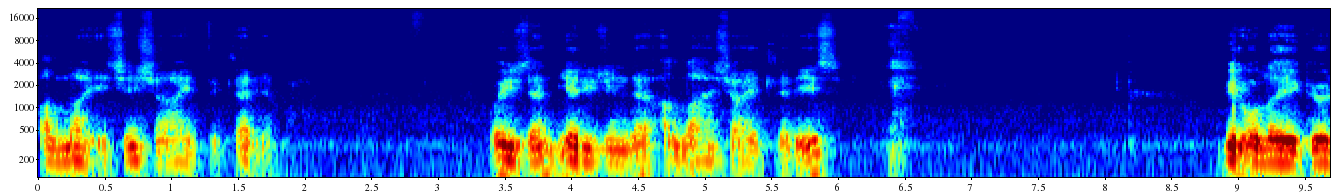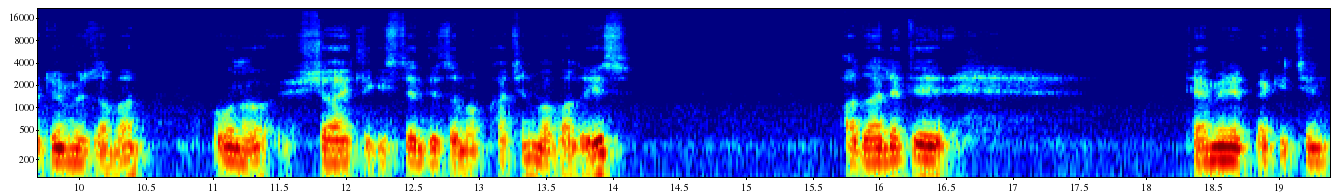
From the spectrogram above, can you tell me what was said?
Allah için şahitlikler yapar. O yüzden yeryüzünde Allah'ın şahitleriyiz. Bir olayı gördüğümüz zaman onu şahitlik istendiği zaman kaçınmamalıyız. Adaleti temin etmek için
